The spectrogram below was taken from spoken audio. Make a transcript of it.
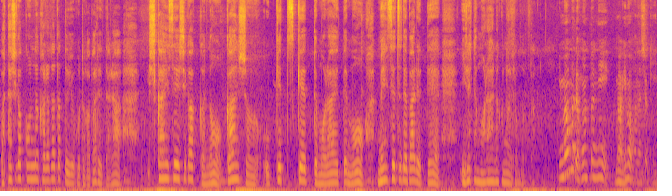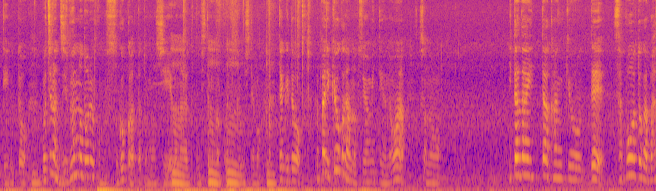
私がこんな体だということがバレたら歯科衛生士学科の願書を受け付けてもらえても面接でバレて入れてもらえなくなると思った今まで本当に、まあ、今お話を聞いていると、うん、もちろん自分の努力もすごくあったと思うし英語習ってにしても、学校に行くにしても、だけどやっぱり京子さんの強みっていうのはそのいただいた環境でサポートがバッ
